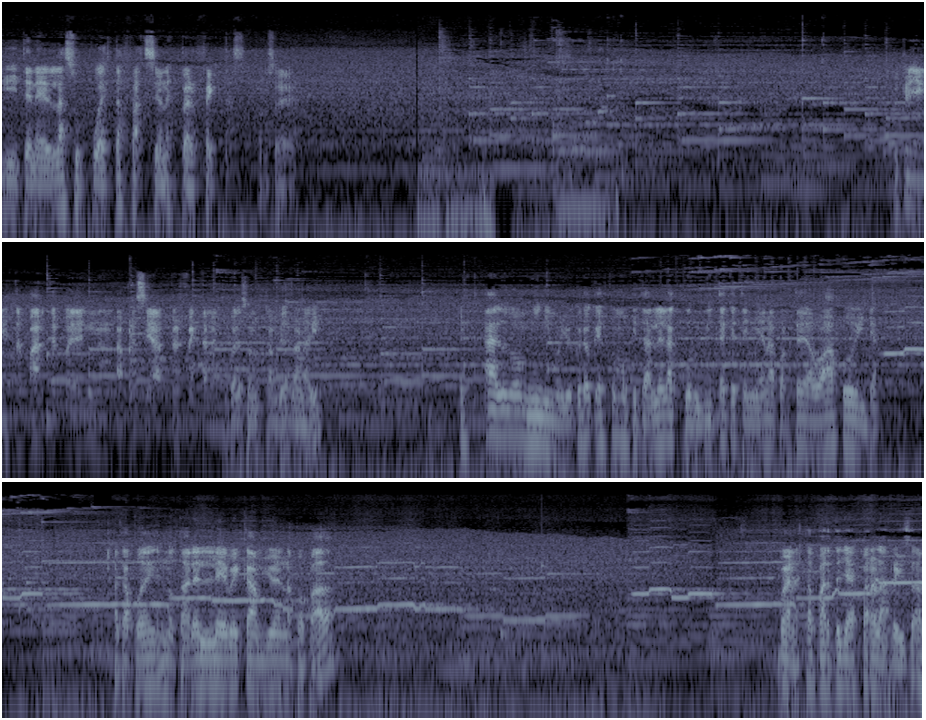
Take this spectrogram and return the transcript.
y tener las supuestas facciones perfectas. O sea, Ok, en esta parte pueden apreciar perfectamente cuáles son los cambios de la nariz. Es algo mínimo, yo creo que es como quitarle la curvita que tenía en la parte de abajo y ya. Acá pueden notar el leve cambio en la papada. Bueno, esta parte ya es para la risa.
